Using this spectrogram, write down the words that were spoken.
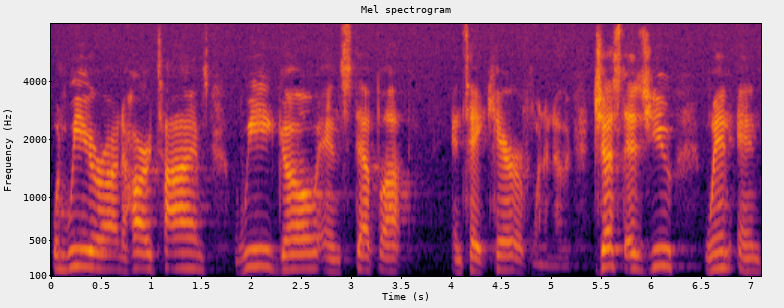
When we are on hard times, we go and step up and take care of one another. Just as you went and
